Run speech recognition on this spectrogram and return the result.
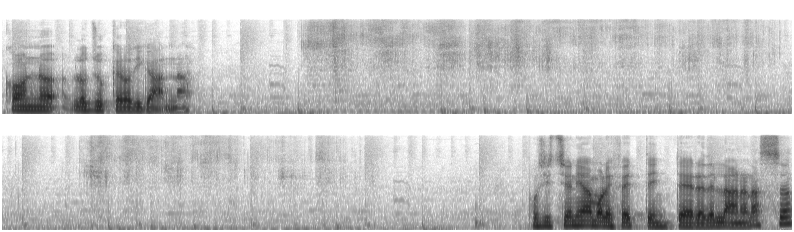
con lo zucchero di canna Posizioniamo le fette intere dell'ananas.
